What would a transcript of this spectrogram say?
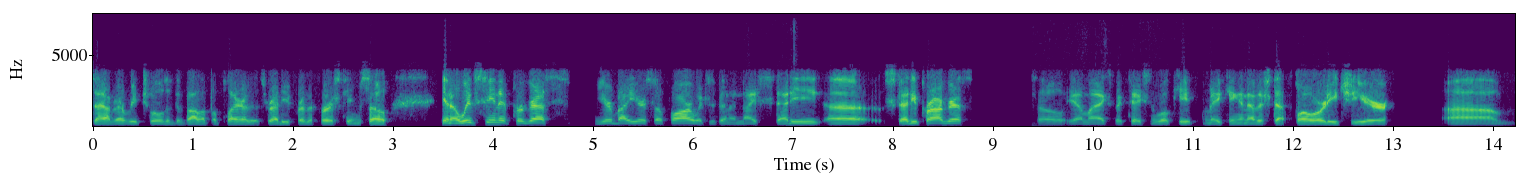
to have every tool to develop a player that's ready for the first team. So, you know, we've seen it progress year by year so far, which has been a nice steady uh, steady progress. So yeah, my expectation we'll keep making another step forward each year. Um,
